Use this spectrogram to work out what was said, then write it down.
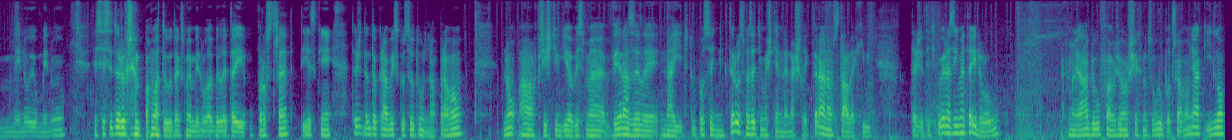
minuju, minuju, jestli si to dobře pamatuju, tak jsme minule byli tady uprostřed ty jesky, takže tentokrát bych zkusil tu napravo. No a v příštím díle bychom vyrazili najít tu poslední, kterou jsme zatím ještě nenašli, která nám stále chybí. Takže teď vyrazíme tady dolů No já doufám, že mám všechno, co budu potřebovat. Mám nějaký jídlo,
